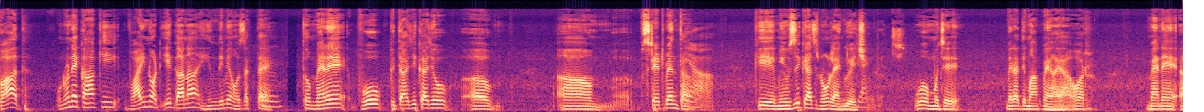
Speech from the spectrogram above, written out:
बाद उन्होंने कहा कि वाई नॉट ये गाना हिंदी में हो सकता है हम्म। तो मैंने वो पिताजी का जो स्टेटमेंट था या कि म्यूज़िक हैज़ नो लैंग्वेज वो मुझे मेरा दिमाग में आया और मैंने अ,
